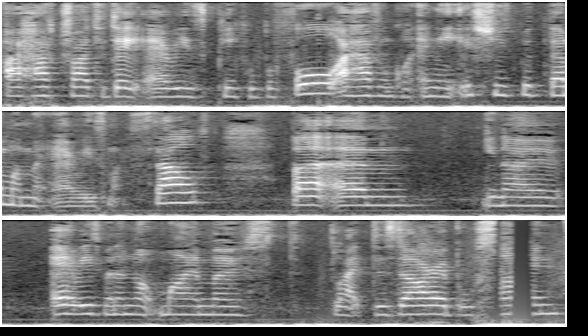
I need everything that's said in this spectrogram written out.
I have tried to date Aries people before. I haven't got any issues with them. I'm an Aries myself, but um, you know, Aries men are not my most like desirable sign,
